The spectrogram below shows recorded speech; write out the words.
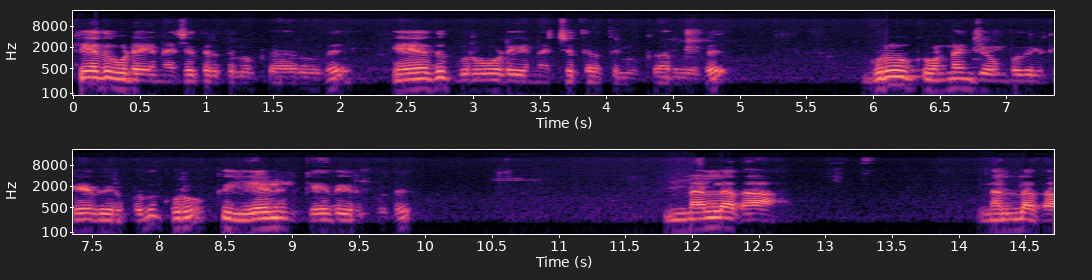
கேதுவுடைய நட்சத்திரத்தில் உட்காருவது கேது குருவுடைய நட்சத்திரத்தில் உட்காருவது குருவுக்கு ஒன்னஞ்சு ஒன்பதில் கேது இருப்பது குருவுக்கு ஏழில் கேது இருப்பது நல்லதா? நல்லதா?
